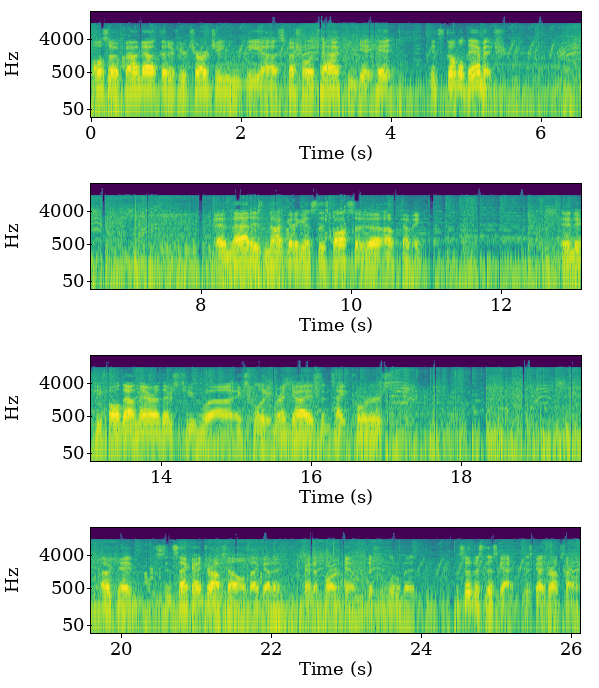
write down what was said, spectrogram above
Also, found out that if you're charging the uh, special attack and get hit, it's double damage. And that is not good against this boss uh, upcoming. And if you fall down there, there's two uh, exploding red guys in tight quarters. Okay, since that guy drops health, I gotta kind of farm him just a little bit. And so does this guy. This guy drops health.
